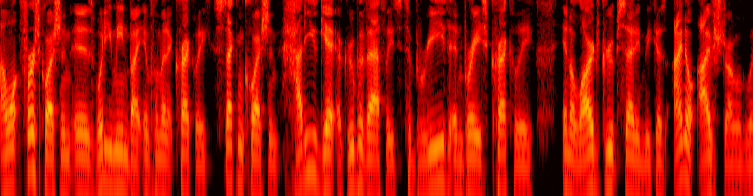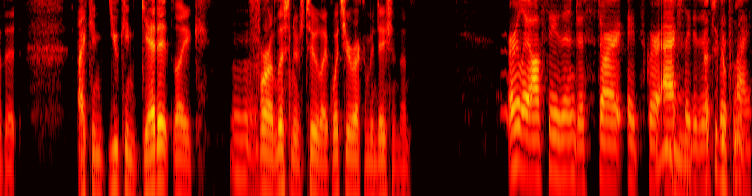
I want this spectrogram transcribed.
I want first question is what do you mean by implement it correctly? Second question, how do you get a group of athletes to breathe and brace correctly in a large group setting because I know I've struggled with it. I can you can get it like mm-hmm. for our listeners too. Like what's your recommendation then? Early off season, just start at square. Ooh, I actually did this with my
